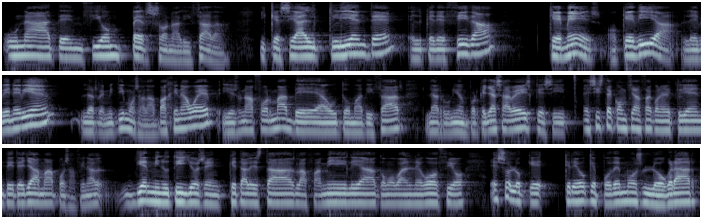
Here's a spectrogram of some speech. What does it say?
una atención personalizada y que sea el cliente el que decida qué mes o qué día le viene bien le remitimos a la página web y es una forma de automatizar la reunión, porque ya sabéis que si existe confianza con el cliente y te llama, pues al final 10 minutillos en qué tal estás, la familia, cómo va el negocio, eso es lo que creo que podemos lograr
